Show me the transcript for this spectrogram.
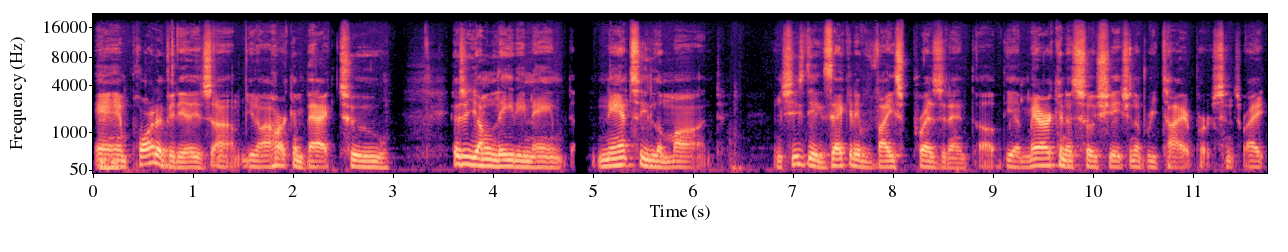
Mm-hmm. And part of it is, um, you know, I harken back to there's a young lady named Nancy LeaMond. and she's the executive vice president of the American Association of Retired Persons, right?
